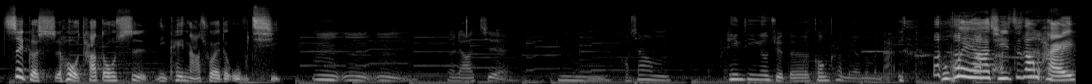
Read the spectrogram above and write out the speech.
这个时候它都是你可以拿出来的武器。嗯嗯嗯，很了解。嗯，好像听听又觉得功课没有那么难。不会啊，其实这张牌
